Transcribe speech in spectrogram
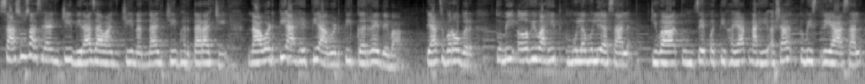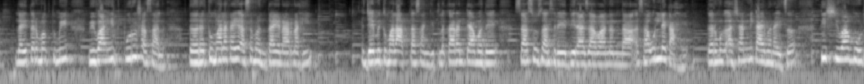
सासू सासऱ्यांची दिराजावांची नंदांची भरताराची नावडती आहे ती आवडती कर रे देवा. त्याचबरोबर तुम्ही अविवाहित मुलं मुली असाल किंवा तुमचे पती हयात नाही अशा तुम्ही स्त्रिया असाल नाहीतर मग तुम्ही विवाहित पुरुष असाल तर तुम्हाला काही असं म्हणता येणार नाही जे मी तुम्हाला आत्ता सांगितलं. कारण त्यामध्ये सासू सासरे दिरा जावा नंदा असा उल्लेख आहे. तर मग अशांनी काय म्हणायचं? ती शिवामूठ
